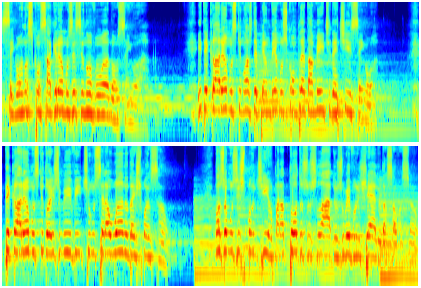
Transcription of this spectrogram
Senhor, nós consagramos esse novo ano ao Senhor. E declaramos que nós dependemos completamente de Ti, Senhor. Declaramos que 2021 será o ano da expansão. Nós vamos expandir para todos os lados o Evangelho da salvação.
